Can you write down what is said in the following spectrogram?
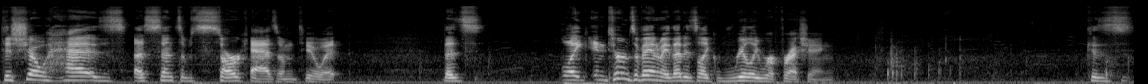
this show has a sense of sarcasm to it. That's like in terms of anime, that is like really refreshing. Cause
